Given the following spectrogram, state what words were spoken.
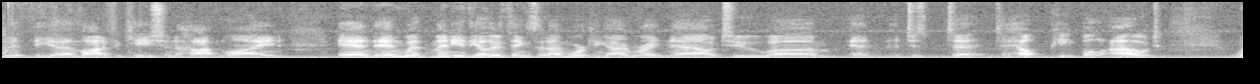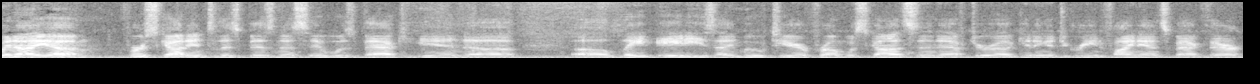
with the uh, modification hotline. And, and with many of the other things that I'm working on right now to um, and just to, to help people out. When I um, first got into this business, it was back in uh, uh, late 80s. I moved here from Wisconsin after uh, getting a degree in finance back there.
